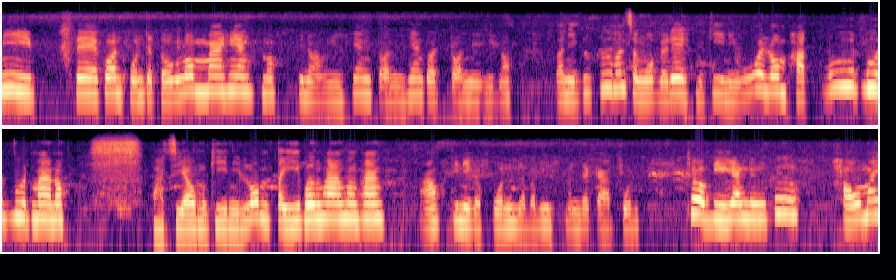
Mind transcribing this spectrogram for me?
มีแต่ก่อนฝนจะตกลมมาแห้งเนาะพี่น้องนี่แห้งตอนนี้แห้งก็ตอนนี้อีกเนาะตอนนี้คือคือมันสงบแล้วเด้เมื่อกี้นี่โอ้ยลมพัดวืดวืดวืดมาเนาะหวาดเสียวเมื่อกี้นี่ล่มตีเพิงพางเพิงพาง เอาที่นี่กับฝนแล้วบัดนี้บรรยากาศฝนโชคดีอย่างหนึ่งคือเขาไม่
